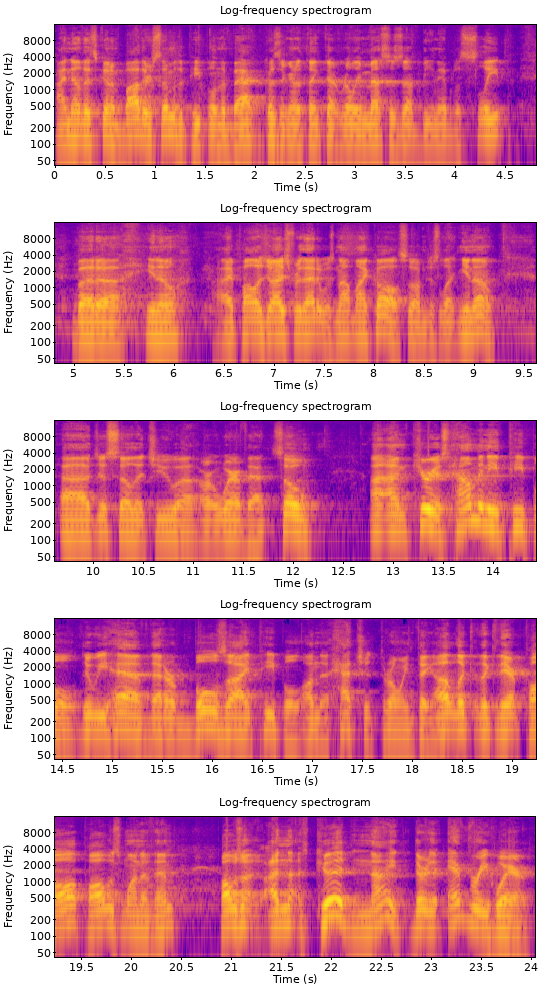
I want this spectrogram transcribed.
I know that's going to bother some of the people in the back because they're going to think that really messes up being able to sleep. But uh, you know, I apologize for that. It was not my call, so I'm just letting you know, uh, just so that you uh, are aware of that. So. I'm curious, how many people do we have that are bullseye people on the hatchet throwing thing? Oh, look, look there, Paul. Paul was one of them. Paul was a good night. They're everywhere,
